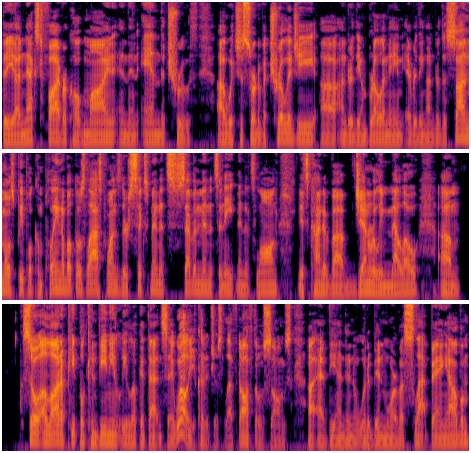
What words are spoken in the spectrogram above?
The uh, next five are called Mine and then And the Truth, uh, which is sort of a trilogy uh, under the umbrella name Everything Under the Sun. Most people complain about those last ones. They're six minutes, seven minutes, and eight minutes long. It's kind of uh, generally mellow. Um, so a lot of people conveniently look at that and say, well, you could have just left off those songs uh, at the end and it would have been more of a slap bang album.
